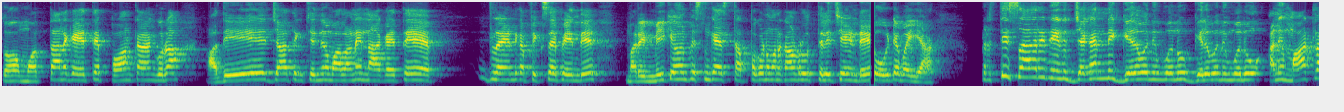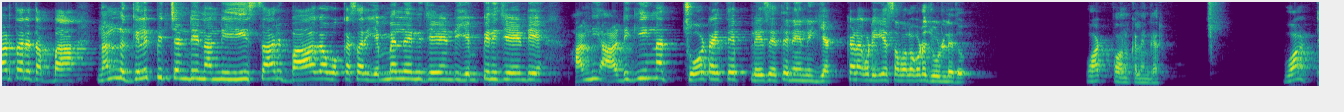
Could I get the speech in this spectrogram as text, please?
సో మొత్తానికైతే పవన్ కళ్యాణ్ కూడా అదే జాతికి చెందిన వాళ్ళని నాకైతే బ్లైండ్గా ఫిక్స్ అయిపోయింది. మరి మీకేమనిపిస్తుంది guys? తప్పకుండా మన కామెంట్లో తెలియచేయండి. ఒకటే భయ్యా. ప్రతిసారి నేను జగన్ని గెలవనివ్వను గెలవనివ్వను అని మాట్లాడతారే తప్ప నన్ను గెలిపించండి నన్ను ఈసారి బాగా ఒక్కసారి ఎమ్మెల్యేని చేయండి ఎంపీని చేయండి అని అడిగిన చోటైతే ప్లేస్ అయితే నేను ఎక్కడ కూడా ఏ సభలో కూడా చూడలేదు. వాట్ పవన్ కళ్యాణ్ గారు? వాట్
